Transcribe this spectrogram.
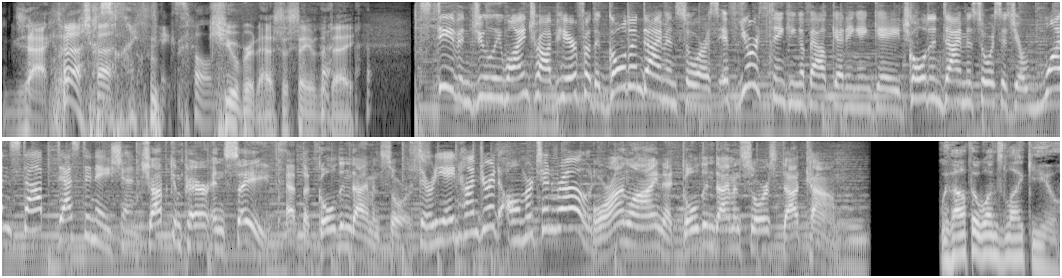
Exactly. Just like pixels. Hubert has to save the day. Steve and Julie Weintraub here for the Golden Diamond Source. If you're thinking about getting engaged, Golden Diamond Source is your one stop destination. Shop, compare, and save at the Golden Diamond Source 3800 Almerton Road. or online at goldendiamondsource.com. Without the ones like you,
